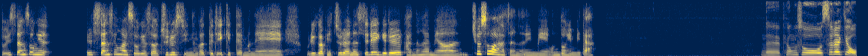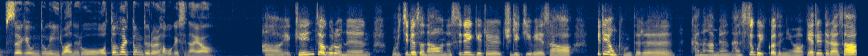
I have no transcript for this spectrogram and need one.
또 일상 속에, 일상생활 속에서 줄일 수 있는 것들이 있기 때문에 우리가 배출하는 쓰레기를 가능하면 최소화하자는 의미의 운동입니다. 네, 평소 쓰레기 없애기 운동의 일환으로 어떤 활동들을 하고 계시나요? 어, 예, 개인적으로는 우리 집에서 나오는 쓰레기를 줄이기 위해서 일회용품들은 가능하면 안 쓰고 있거든요. 예를 들어서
